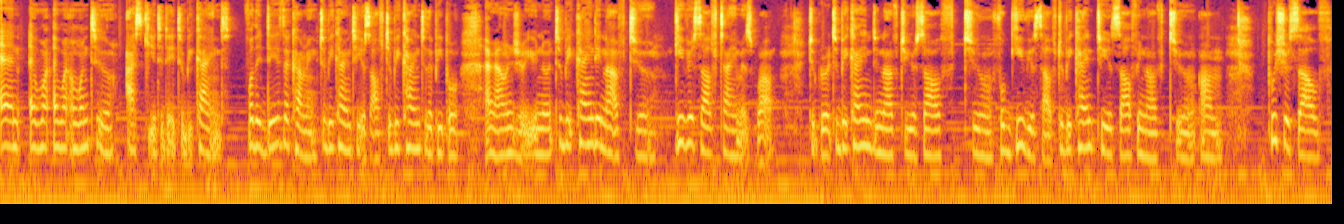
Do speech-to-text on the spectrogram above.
And I want, I want, I want to ask you today to be kind for the days are coming to be kind to yourself, to be kind to the people around you, you know, to be kind enough to give yourself time as well to grow, to be kind enough to yourself, to forgive yourself, to be kind to yourself enough to um, push yourself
